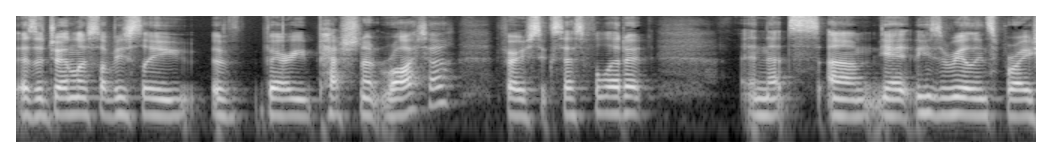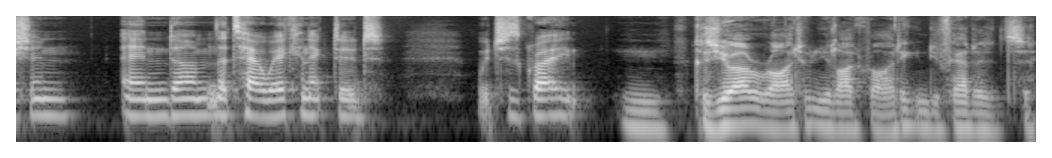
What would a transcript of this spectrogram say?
as a journalist, obviously a very passionate writer, very successful at it, and that's um, yeah, he's a real inspiration, and um, that's how we're connected, which is great. Because you are a writer and you like writing and you found it's uh,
